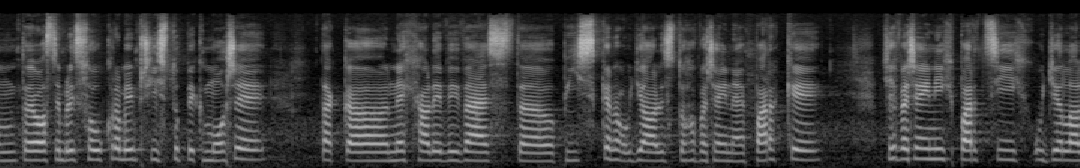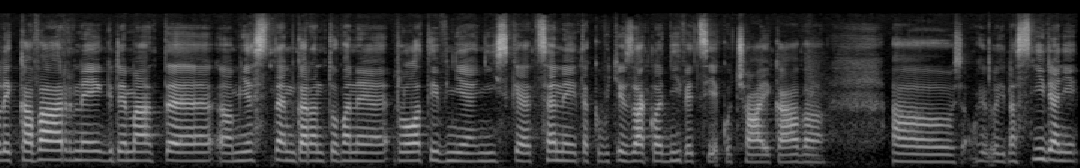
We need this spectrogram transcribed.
uh, které vlastně byly soukromé přístupy k moři, tak uh, nechali vyvést uh, pískem a udělali z toho veřejné parky. V těch veřejných parcích udělali kavárny, kde máte městem garantované relativně nízké ceny takových těch základních věcí, jako čaj, káva, na snídani.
